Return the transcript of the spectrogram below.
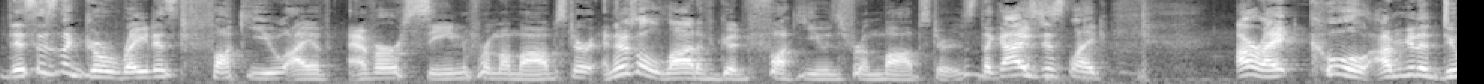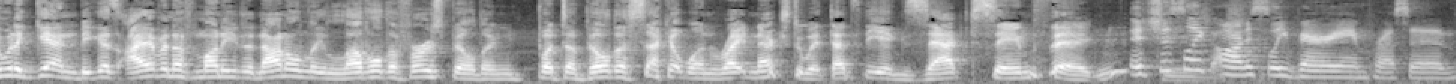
this is the greatest fuck you I have ever seen from a mobster, and there's a lot of good fuck yous from mobsters. The guy's just like, all right, cool, I'm gonna do it again because I have enough money to not only level the first building, but to build a second one right next to it. That's the exact same thing. It's just like honestly very impressive.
